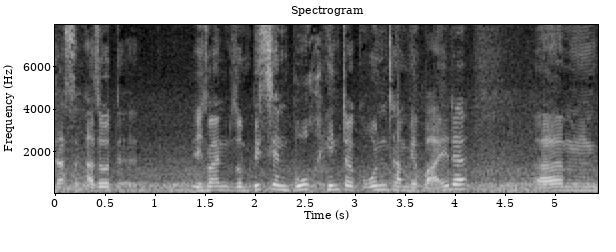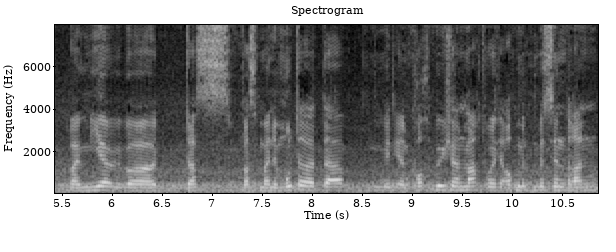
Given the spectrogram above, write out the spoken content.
Das, also, ich meine, so ein bisschen Buchhintergrund haben wir beide. Ähm, bei mir über das, was meine Mutter da mit ihren Kochbüchern macht, wo ich auch mit ein bisschen dran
